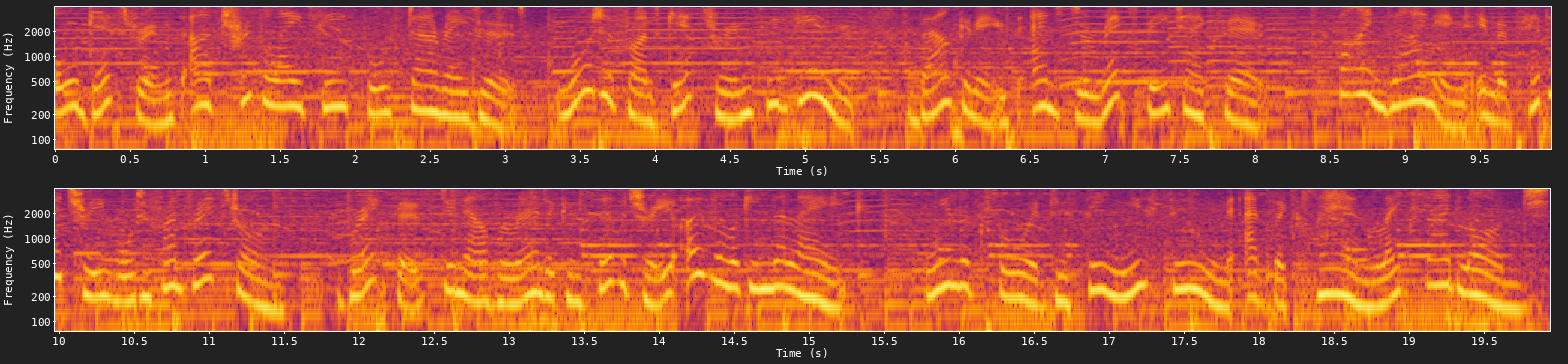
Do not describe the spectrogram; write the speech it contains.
all guest rooms are AAAT 4-star rated. Waterfront guest rooms with views, balconies and direct beach access. Fine dining in the Pepper Tree Waterfront Restaurant. Breakfast in our veranda conservatory overlooking the lake. We look forward to seeing you soon at the Clan Lakeside Lodge.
